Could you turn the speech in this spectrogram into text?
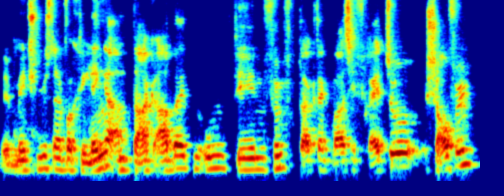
Menschen müssen einfach länger am Tag arbeiten, um den fünften Tag dann quasi frei zu schaufeln.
